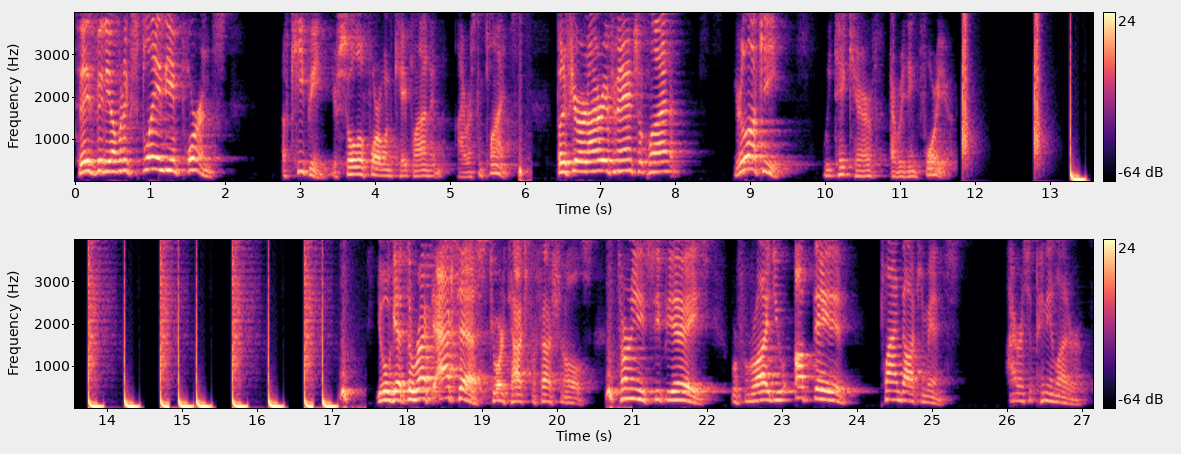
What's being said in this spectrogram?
Today's video, I'm gonna explain the importance of keeping your solo 401k plan in IRS compliance. But if you're an IRA financial client, you're lucky. We take care of everything for you. You will get direct access to our tax professionals, attorneys, CPAs. We'll provide you updated plan documents, IRS opinion letter.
